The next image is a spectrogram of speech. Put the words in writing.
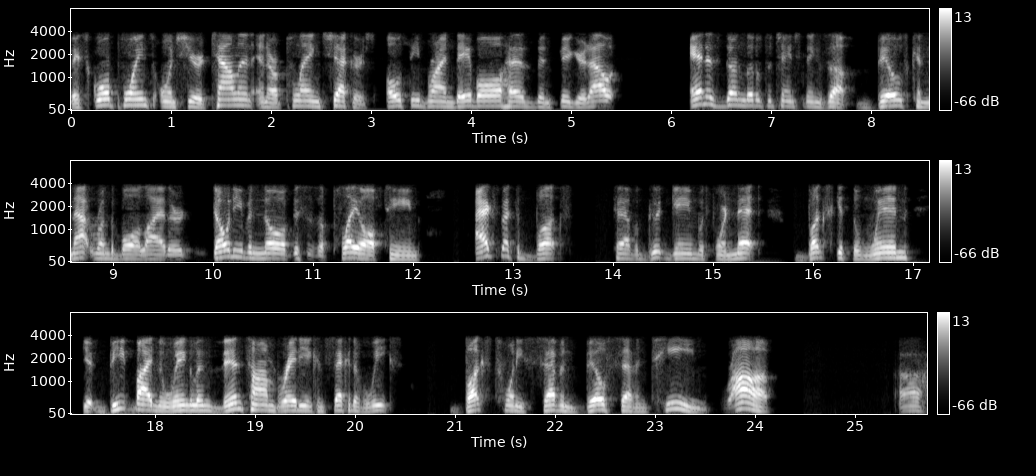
They score points on sheer talent and are playing checkers. OC Brian Daboll has been figured out and has done little to change things up. Bills cannot run the ball either. Don't even know if this is a playoff team. I expect the Bucks to have a good game with Fournette. Bucks get the win, get beat by New England, then Tom Brady in consecutive weeks. Bucks 27, Bill 17. Rob, Oh,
